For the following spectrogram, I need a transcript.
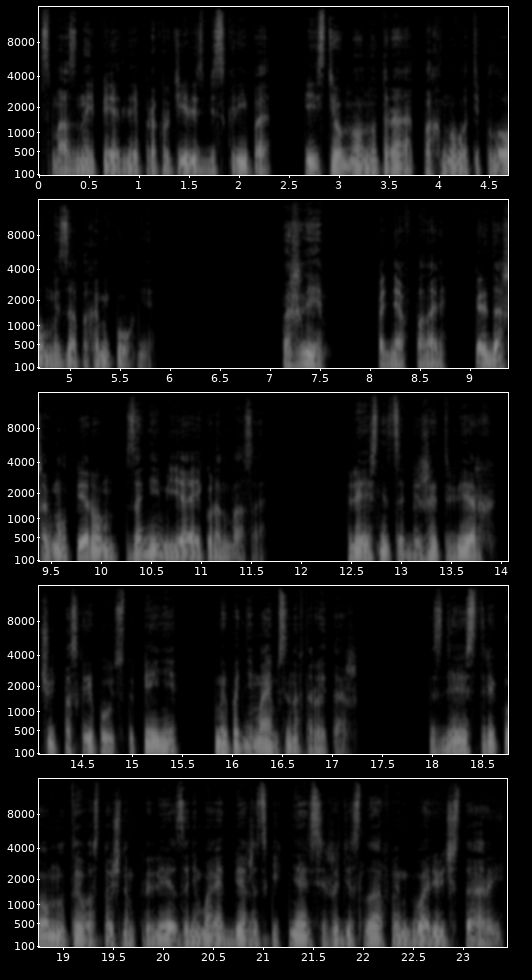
Смазанные петли прокрутились без скрипа, и из темного нутра пахнуло теплом и запахами кухни. «Пошли!» Подняв фонарь, Кальда шагнул первым, за ним я и Куранбаса. Лестница бежит вверх, чуть поскрипывают ступени, мы поднимаемся на второй этаж. Здесь три комнаты в восточном крыле занимает бежецкий князь Жидислав Ингваревич Старый.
